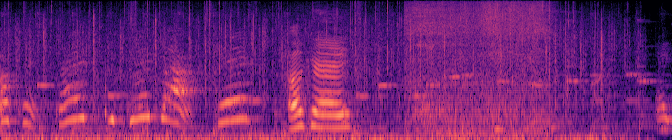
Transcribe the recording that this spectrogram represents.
Okay. Okay, let's put that. Okay. Okay. Oh.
